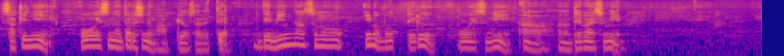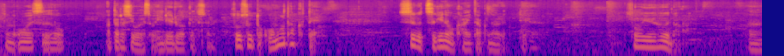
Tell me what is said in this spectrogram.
先に OS の新しいのが発表されてでみんなその今持ってる OS にああのデバイスにその OS を新しい OS を入れるわけですよね。そうすると重たくてすぐ次のを買いたくなるっていうそういう風な、うん、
